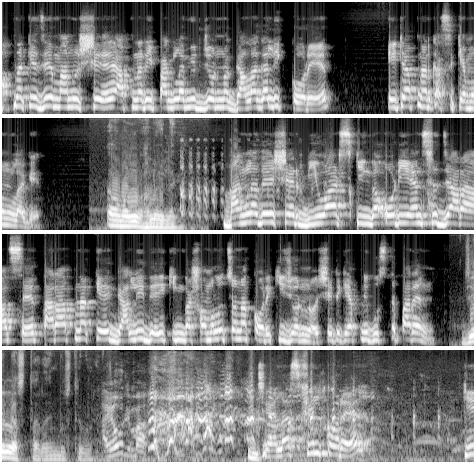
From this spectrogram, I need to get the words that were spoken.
আপনাকে যে মানুষে আপনার এই পাগলামির জন্য গালাগালি করে এটা আপনার কাছে কেমন লাগে? আমার ভালোই লাগে। বাংলাদেশের ভিউয়ার্স কিংবা অডিয়েন্স যারা আছে তারা আপনাকে গালি দেয় কিংবা সমালোচনা করে কি জন্য? সেটা কি আপনি বুঝতে পারেন? জেলাস তার আমি বুঝতে পারি। জেলাস ফিল করে? কি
